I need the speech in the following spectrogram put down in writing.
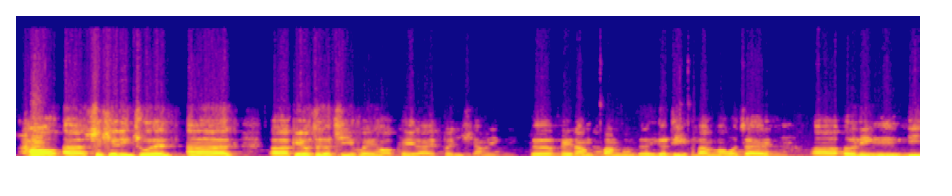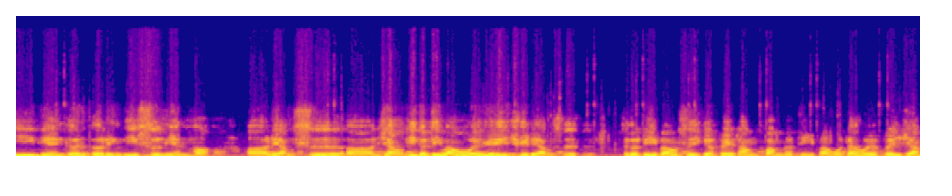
好呃谢谢林主任呃呃给我这个机会哈可以来分享一个非常棒的一个地方哈我在呃二零一一年跟二零一四年哈。呃，两次啊，你想一个地方，我会愿意去两次。这个地方是一个非常棒的地方，我待会会分享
